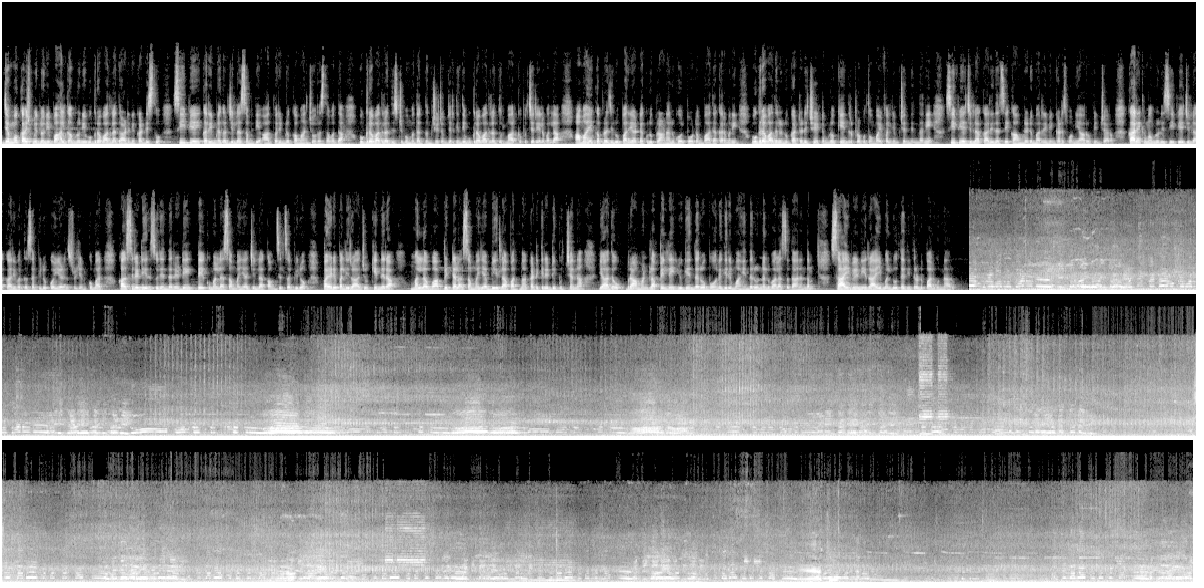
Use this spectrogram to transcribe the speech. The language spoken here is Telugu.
జమ్మూ కాశ్మీర్లోని పహల్గాంలోని ఉగ్రవాదుల దాడిని ఖండిస్తూ సిపిఐ కరీంనగర్ జిల్లా సమితి ఆధ్వర్యంలో కమాన్ చౌరస్తా వద్ద ఉగ్రవాదుల దిష్టిబొమ్మ దగ్ధం చేయడం జరిగింది. ఉగ్రవాదుల దుర్మార్గపు చర్యల వల్ల అమాయక ప్రజలు పర్యాటకులు ప్రాణాలు కోల్పోవడం బాధాకరమని ఉగ్రవాదులను కట్టడి చేయటంలో కేంద్ర ప్రభుత్వం వైఫల్యం చెందిందని సిపిఐ జిల్లా కార్యదర్శి కామ్రేడ్ మర్రి వెంకటస్వామి ఆరోపించారు. కార్యక్రమంలోని సిపిఐ జిల్లా కార్యవర్గ సభ్యులు కొయ్యాడ సృజన్ కుమార్ కాసిరెడ్డి సురేందర్ రెడ్డి టేకుమల్ల సమ్మయ్య జిల్లా కౌన్సిల్ సభ్యులు పైడిపల్లి రాజు కిన్నెర మల్లవ్వ పిట్టల సమ్మయ్య బీర్ల పద్మ కటికిరెడ్డి బుచ్చన్న యాదవ్ బ్రాహ్మణ్ల పెళ్ళి యుగేందరు భువనగిరి మహేందరు నలువాల సదానందం సాయివేణి రాయిమల్లు తదితరులు పాల్గొన్నారు.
